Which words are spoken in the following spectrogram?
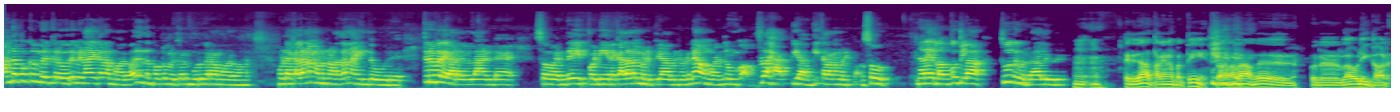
அந்த பக்கம் இருக்கிற ஒரு விநாயகராக மாறுவார் இந்த பக்கம் இருக்கிற முருகராக மாறுவாங்க. உன்னை கல்யாணம் பண்ணனால தான் நான் இந்த ஒரு திருவிளையாடல் விளையாண்டேன். ஸோ வந்து இப்போ நீ என்னை கல்யாணம் பண்ணிப்பியா? அப்படின்னு உடனே அவங்க வந்து ரொம்ப அவ்வளோ ஹாப்பியாகி கல்யாணம் பண்ணிப்பாங்க. ஸோ நிறைய லவ்வுக்குலாம் தூது விடுற ஆள் இவரு. தெரியுதா? தலைவனை பற்றி ஸோ அதனால தான் வந்து ஒரு லவ்லி காடு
